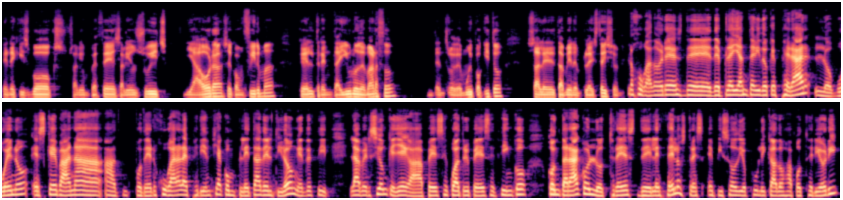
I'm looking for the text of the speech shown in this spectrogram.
en Xbox, salió en PC, salió en Switch y ahora se confirma que el 31 de marzo dentro de muy poquito, sale también en PlayStation. Los jugadores de, de Play han tenido que esperar. Lo bueno es que van a, a, poder jugar a la experiencia completa del tirón. Es decir, la versión que llega a PS4 y PS5 contará con los tres DLC, los tres episodios publicados a posteriori,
